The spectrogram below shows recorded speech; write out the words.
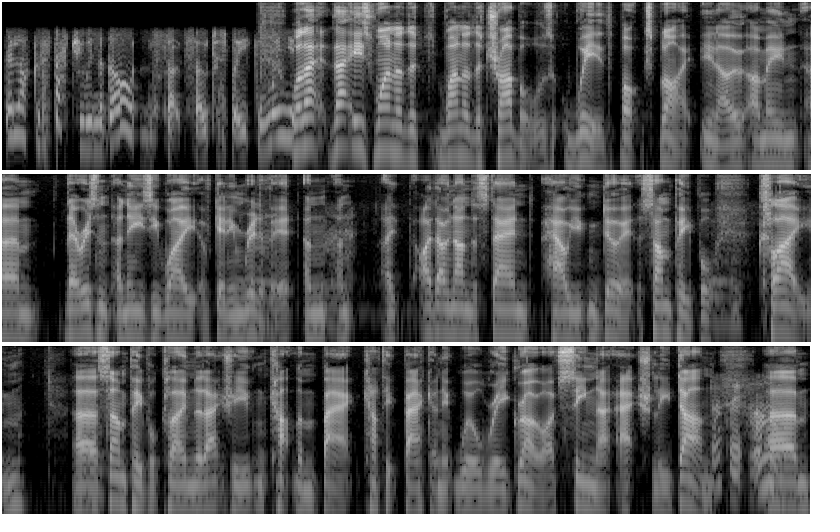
they're like a statue in the garden, so so to speak. And when you Well, that that is one of the one of the troubles with box blight. You know, I mean, um, there isn't an easy way of getting rid of it, and and I I don't understand how you can do it. Some people claim. Uh, Some people claim that actually you can cut them back, cut it back, and it will regrow. I've seen that actually done. Does it? Oh. Um,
